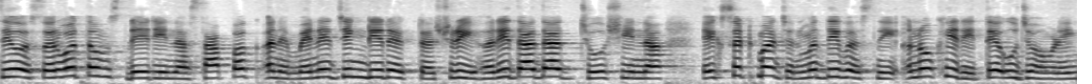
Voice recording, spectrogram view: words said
જેઓ સર્વોત્તમ ડેરીના સ્થાપક અને મેનેજિંગ ડિરેક્ટર શ્રી હરિદાદા જોશીના એકસઠમાં જન્મદિવસની અનોખી રીતે ઉજવણી.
